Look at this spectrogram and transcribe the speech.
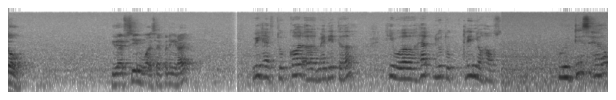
So, you have seen what's happening, right? We have to call a mediator. He will help you to clean your house. Will this help?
